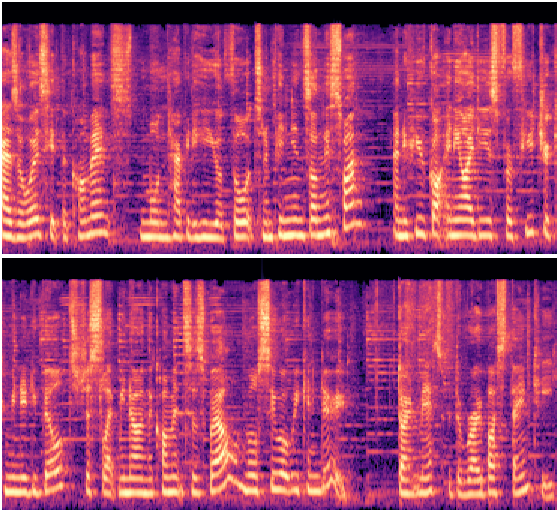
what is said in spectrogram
As always, hit the comments. More than happy to hear your thoughts and opinions on this one. And if you've got any ideas for future community builds, just let me know in the comments as well, and we'll see what we can do. Don't mess with the robust dainty.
